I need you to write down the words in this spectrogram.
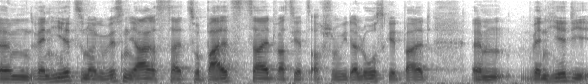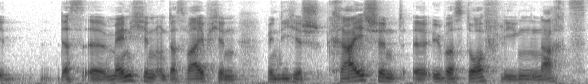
ähm, wenn hier zu einer gewissen Jahreszeit, zur Balzzeit, was jetzt auch schon wieder losgeht bald, ähm, wenn hier die, das äh, Männchen und das Weibchen, wenn die hier kreischend äh, übers Dorf fliegen nachts,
